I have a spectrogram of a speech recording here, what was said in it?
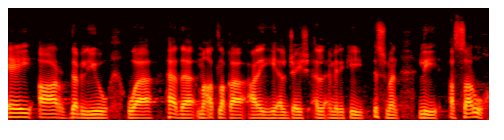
AARW وهذا ما أطلق عليه الجيش الأمريكي اسما للصاروخ.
